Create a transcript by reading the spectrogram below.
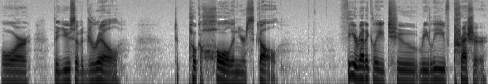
or the use of a drill to poke a hole in your skull, theoretically to relieve pressure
